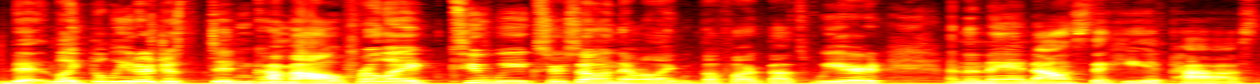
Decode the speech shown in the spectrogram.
that like the leader just didn't come out for like two weeks or so, and they were like, "What the fuck? That's weird." And then they announced that he had passed.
